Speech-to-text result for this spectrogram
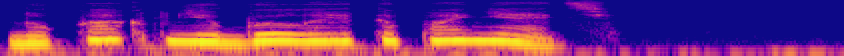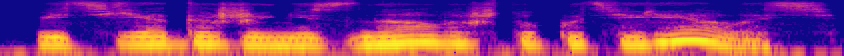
Но как мне было это понять? ведь я даже не знала, что потерялась.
